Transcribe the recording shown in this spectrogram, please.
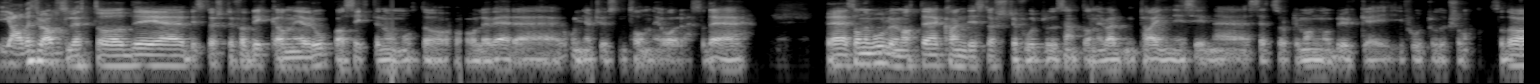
Ja, det tror jeg absolutt. Og de, de største fabrikkene i Europa sikter nå mot å, å levere 100 000 tonn i året. Så det, det er sånne volum at det kan de største fôrprodusentene i verden ta inn i sine, sitt sortiment og bruke i, i fôrproduksjon. Så da,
